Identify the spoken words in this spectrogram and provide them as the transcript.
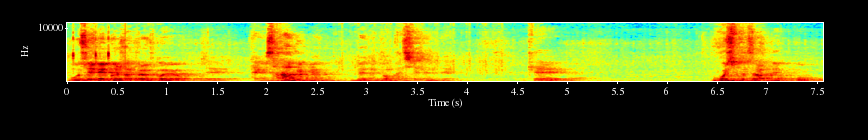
뭐 저희 멤버들 다 그럴 거예요. 이제 당연히 사람이면 몇 년 동안 같이 했는데 이렇게 보고 싶은 사람도 있고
